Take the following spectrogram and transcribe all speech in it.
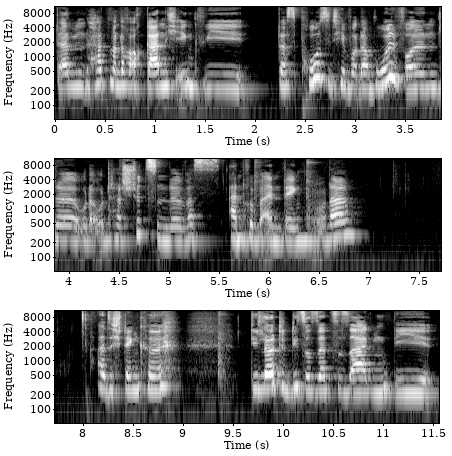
dann hört man doch auch gar nicht irgendwie das Positive oder Wohlwollende oder Unterstützende, was andere über einen denken, oder? Also ich denke, die Leute, die so Sätze sagen, die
